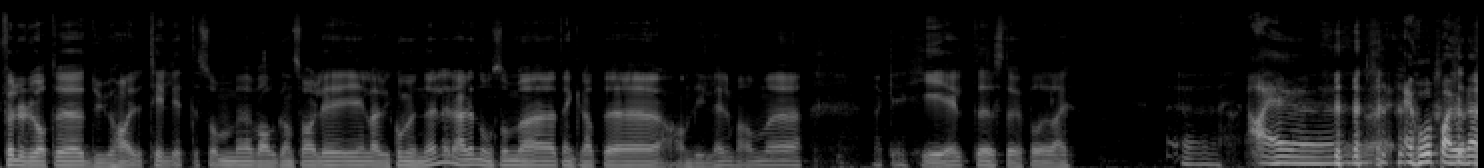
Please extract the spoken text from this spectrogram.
Føler du at eh, du har tillit som eh, valgansvarlig i Larvik kommune, eller er det noen som eh, tenker at han Wilhelm, han er ikke helt stø på det der? Ja, jeg, jeg håper jo det.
